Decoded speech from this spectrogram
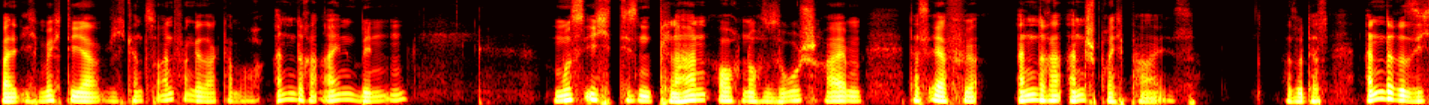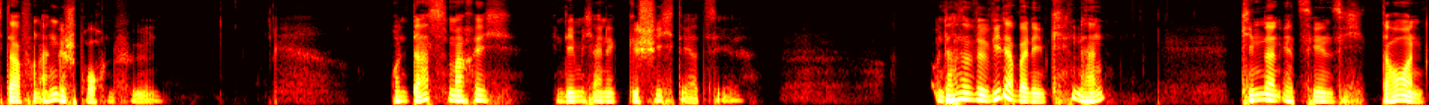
weil ich möchte ja, wie ich ganz zu Anfang gesagt habe, auch andere einbinden, muss ich diesen Plan auch noch so schreiben, dass er für andere ansprechbar ist. Also dass andere sich davon angesprochen fühlen. Und das mache ich, indem ich eine Geschichte erzähle. Und da sind wir wieder bei den Kindern. Kindern erzählen sich dauernd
